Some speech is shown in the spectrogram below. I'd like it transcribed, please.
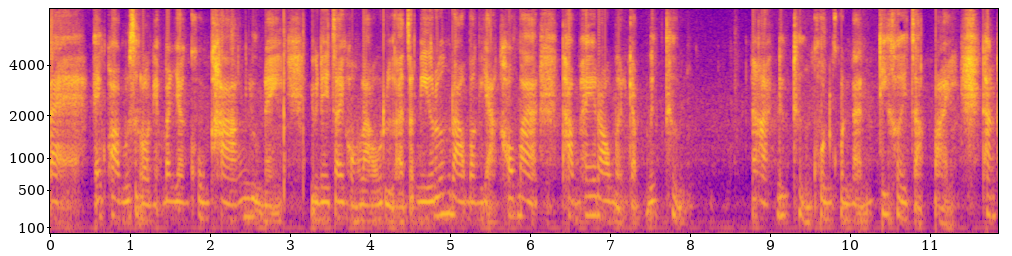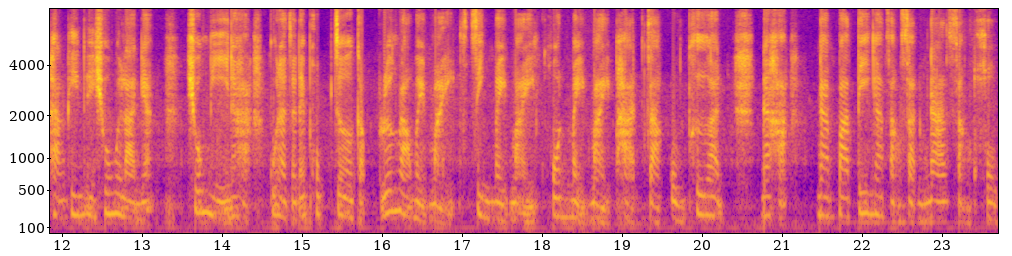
แต่ไอความรู้สึกเราเนี่ยมันยังคงค้างอยู่ในอยู่ในใจของเรา หรืออาจจะมีเรื่องราวบางอย่างเข้ามาทำให้เราเหมือนกับนึกถึง นะคะนึกถึงคนคนนั้นที่เคยจากไปทั้งๆทที่ในช่วงเวลาเนี้ยช่วงนี้นะคะคุณอาจจะได้พบเจอกับเรื่องราวใหม่ ๆ สิ่งใหม่ ๆ คนใหม่ ๆ ผ่านจากกลุ่มเพื่อนนะคะ งานปาร์ตี้งานสังสรรค์งานสังคม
